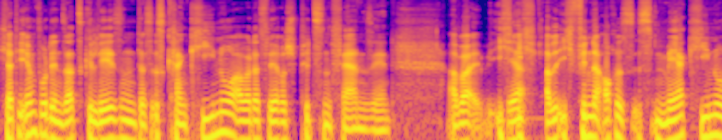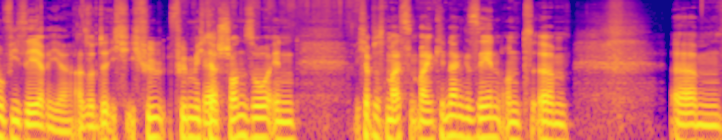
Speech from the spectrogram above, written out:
Ich hatte irgendwo den Satz gelesen, das ist kein Kino, aber das wäre Spitzenfernsehen. Aber ich, ja. ich, also ich finde auch, es ist mehr Kino wie Serie. Also ich, ich fühle fühl mich ja. da schon so in. Ich habe das meist mit meinen Kindern gesehen und ähm, ähm,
